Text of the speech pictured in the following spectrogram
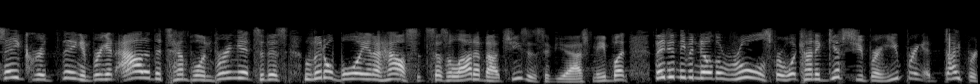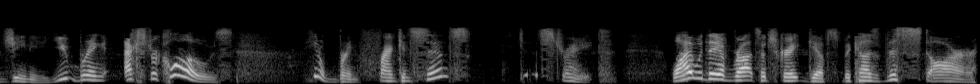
sacred thing and bring it out of the temple and bring it to this little boy in a house? It says a lot about Jesus, if you ask me, but they didn't even know the rules for what kind of gifts you bring. You bring a diaper genie. You bring extra clothes. You don't bring frankincense. Get it straight. Why would they have brought such great gifts? Because this star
